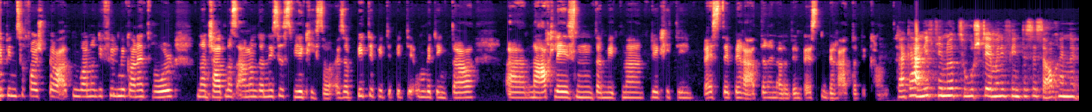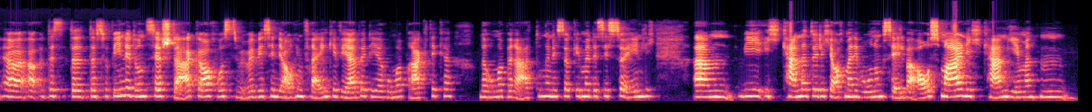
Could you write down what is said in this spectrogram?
ich bin so falsch beraten worden und ich fühle mich gar nicht wohl und dann schaut man es an und dann ist es wirklich so. Also bitte, bitte, bitte unbedingt da äh, nachlesen, damit man wirklich die beste Beraterin oder den besten Berater bekommt. Da kann ich dir nur zustimmen. Ich finde, das ist auch ein, äh, das, das, das verbindet uns sehr stark auch, was, weil wir sind ja auch im freien Gewerbe, die Aroma-Praktiker und Aromaberatungen. Ich sage immer, das ist so ähnlich. Ähm, wie ich kann natürlich auch meine Wohnung selber ausmalen. Ich kann jemanden,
